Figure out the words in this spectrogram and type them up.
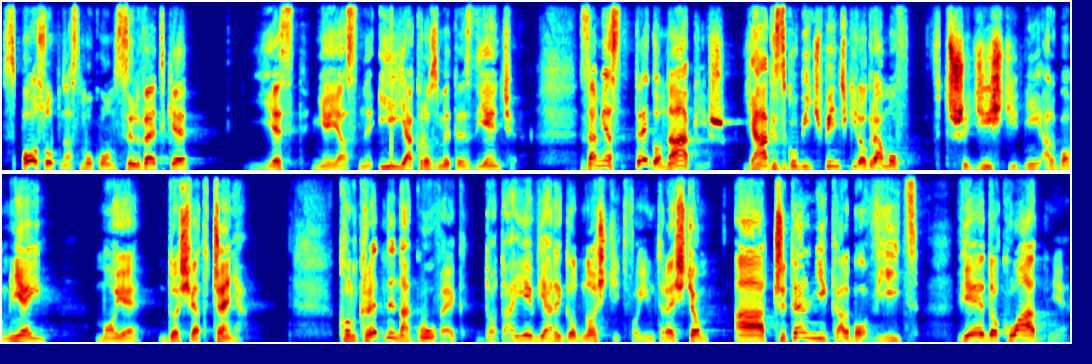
sposób na smukłą sylwetkę jest niejasny i jak rozmyte zdjęcie. Zamiast tego napisz, jak zgubić 5 kg w 30 dni albo mniej? Moje doświadczenia. Konkretny nagłówek dodaje wiarygodności Twoim treściom, a czytelnik albo widz wie dokładnie,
